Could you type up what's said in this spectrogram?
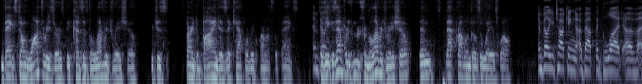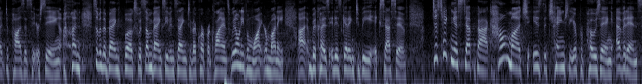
And banks don't want the reserves because of the leverage ratio, which is starting to bind as a capital requirement for banks. And so if you exempt reserves from the leverage ratio, then that problem goes away as well. And Bill, you're talking about the glut of uh, deposits that you're seeing on some of the bank books, with some banks even saying to their corporate clients, we don't even want your money uh, because it is getting to be excessive. Just taking a step back, how much is the change that you're proposing evidence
